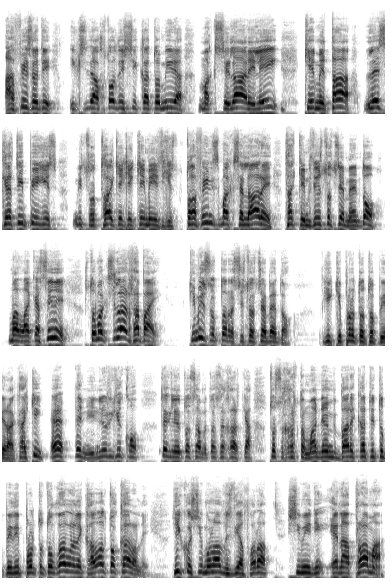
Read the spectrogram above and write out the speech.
αφήσατε 68 δισεκατομμύρια μαξιλάρι λέει και μετά λες γιατί πήγες Μητσοτάκη και κοιμήθηκες. Το αφήνεις μαξιλάρι θα κοιμηθείς στο τσεμέντο. Μαλάκας είναι. Στο μαξιλάρι θα πάει. Κοιμήσω τώρα εσύ στο τσεμέντο. Βγήκε πρώτο το πυρακάκι, ε, δεν είναι λογικό. Δεν γλιτώσαμε τόσα χαρτιά, τόσα χαρτομάνια να μην πάρει κάτι το παιδί. Πρώτο το βγάλανε, καλά το κάνανε. 20 μονάδες διαφορά σημαίνει ένα πράγμα.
